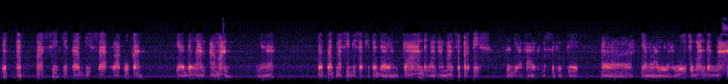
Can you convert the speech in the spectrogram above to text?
tetap masih kita bisa lakukan ya dengan aman ya tetap masih bisa kita jalankan dengan aman seperti sedia kali seperti uh, yang lalu-lalu cuman dengan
